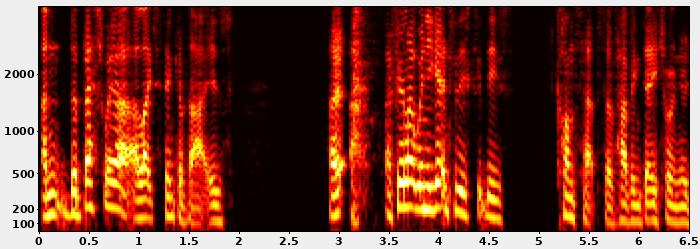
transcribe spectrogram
and the best way I, I, like to think of that is, I, I feel like when you get into these these concepts of having data on your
